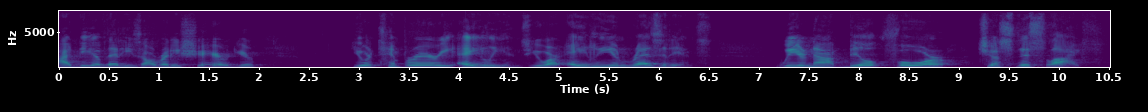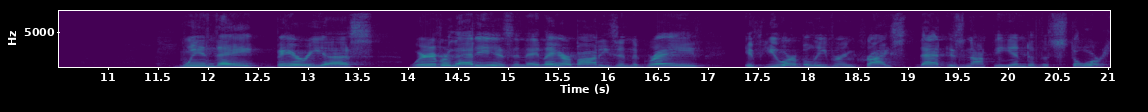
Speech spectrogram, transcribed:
idea that he's already shared. You're, you are temporary aliens, you are alien residents. We are not built for just this life. When they bury us, wherever that is, and they lay our bodies in the grave, if you are a believer in Christ, that is not the end of the story.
